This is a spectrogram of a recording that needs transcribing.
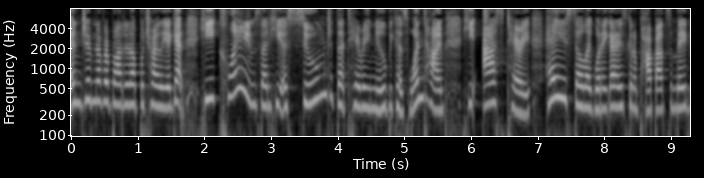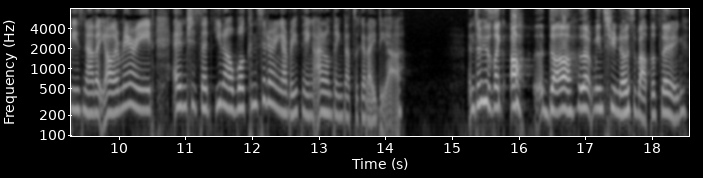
And Jim never brought it up with Charlie again. He claims that he assumed that Terry knew because one time he asked Terry, Hey, so like when are you guys going to pop out some babies now that y'all are married? And she said, You know, well, considering everything, I don't think that's a good idea. And so he was like, Oh, duh. That means she knows about the thing.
